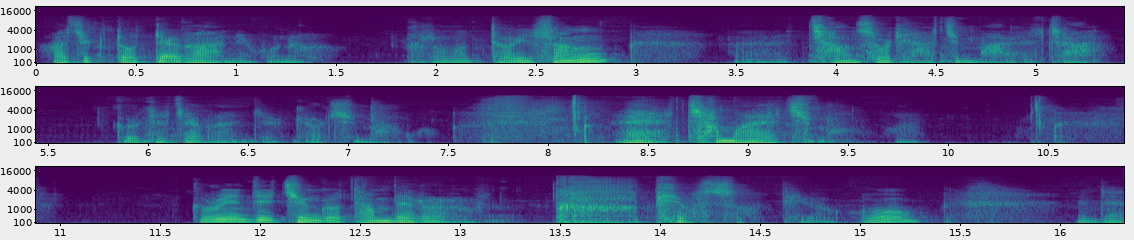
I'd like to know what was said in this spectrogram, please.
아직도 때가 아니구나. 그러면 더 이상 잔소리하지 말자. 그렇게 제가 이제 결심하고 에 참아야지 뭐. 그리고 이제 친구 담배를 다 피웠어. 피우고 이제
